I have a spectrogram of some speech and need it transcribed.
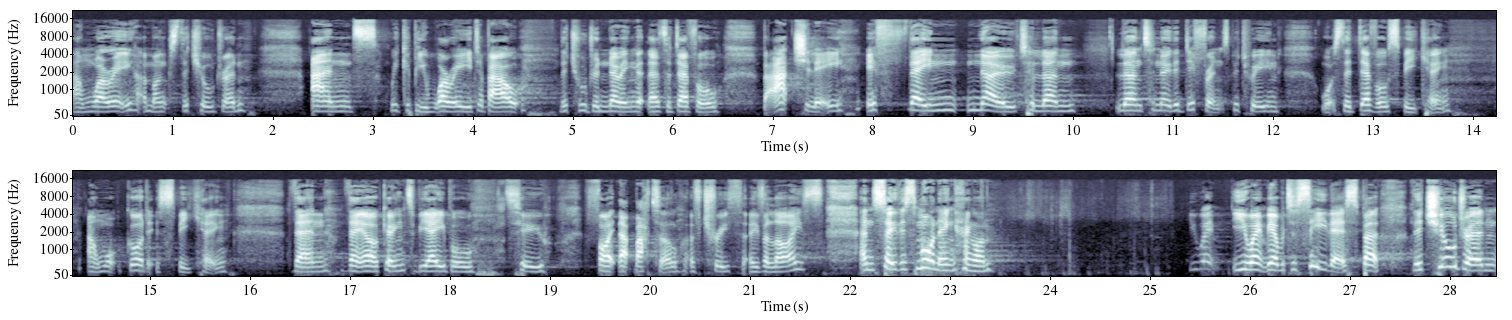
and worry amongst the children. And we could be worried about the children knowing that there's a devil. But actually, if they know to learn, learn to know the difference between what's the devil speaking and what God is speaking, then they are going to be able to fight that battle of truth over lies. And so this morning, hang on won't, you won't be able to see this, but the children,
